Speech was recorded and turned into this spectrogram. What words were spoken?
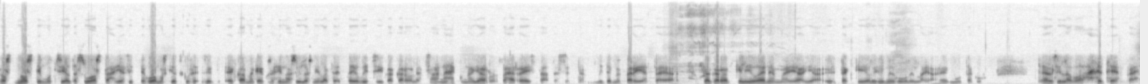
Nost, nosti mut sieltä suosta ja sitten huomasikin, että kun se, sit eka mäkeä, kun se hinnas ylös, niin että, että ei ole vitsiä kakaroille. Että saa nähdä, kun nämä jarrut vähän reistaa tässä, että miten me pärjätään. Ja kakarat kiljuu enemmän ja, ja yhtäkkiä oli hymyhuulilla ja ei muuta kuin täysillä vaan eteenpäin.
